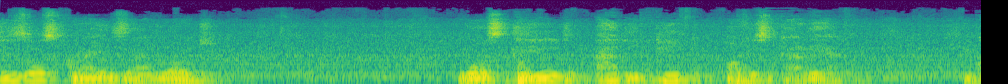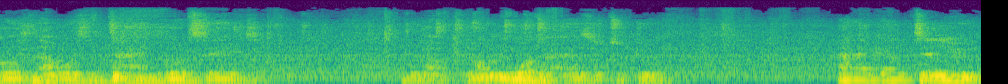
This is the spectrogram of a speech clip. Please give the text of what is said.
Jesus Christ our Lord was killed at the peak of his career because that was the time God said, You have done what I asked you to do. And I can tell you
